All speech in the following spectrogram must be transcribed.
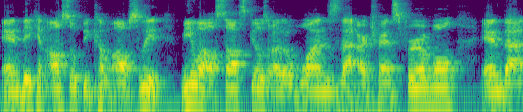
and they can also become obsolete. Meanwhile, soft skills are the ones that are transferable and that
